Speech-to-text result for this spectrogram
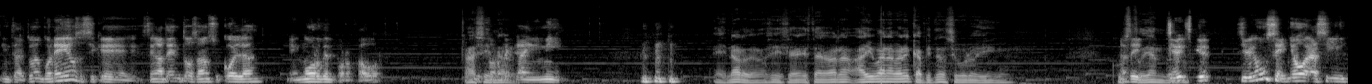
interactúen con ellos, así que estén atentos, hagan su cola en orden, por favor. Ah, sí, Esto no, recae en mí. en orden, ¿no? sí, sí, ahí, está, van a- ahí van a ver el capitán seguro ahí Así, custodiando. si, si, si ven a un señor así,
